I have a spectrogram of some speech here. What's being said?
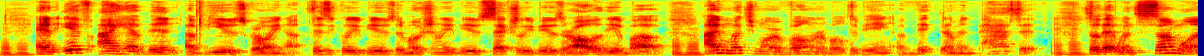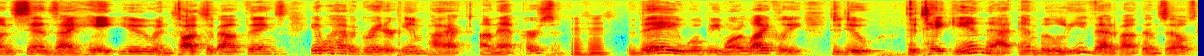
Mm-hmm. And if I have been abused growing up, physically abused, emotionally abused, sexually abused, or all of the above, mm-hmm. I'm much more vulnerable to being a victim and passive. Mm-hmm. So that when someone sends, I hate you, and talks about things, it will have a greater impact on that person. They will be more likely to do to take in that and believe that about themselves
